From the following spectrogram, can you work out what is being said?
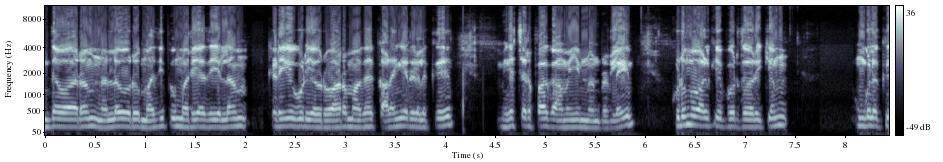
இந்த வாரம் நல்ல ஒரு மதிப்பு மரியாதையெல்லாம் கிடைக்கக்கூடிய ஒரு வாரமாக கலைஞர்களுக்கு மிகச்சிறப்பாக அமையும் நண்பர்களே. குடும்ப வாழ்க்கையை பொறுத்த வரைக்கும் உங்களுக்கு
